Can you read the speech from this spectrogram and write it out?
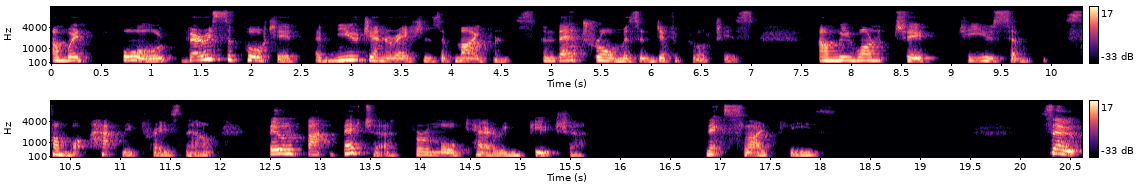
And we're all very supportive of new generations of migrants and their traumas and difficulties. And we want to, to use some somewhat hackneyed phrase now, build back better for a more caring future. Next slide, please. So,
